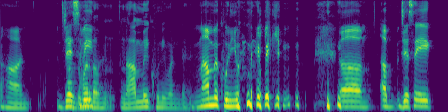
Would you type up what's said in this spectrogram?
हाँ जैसे भी तो नाम में खूनी मंडे है। नाम में खूनी बनने लेकिन अ, अब जैसे एक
